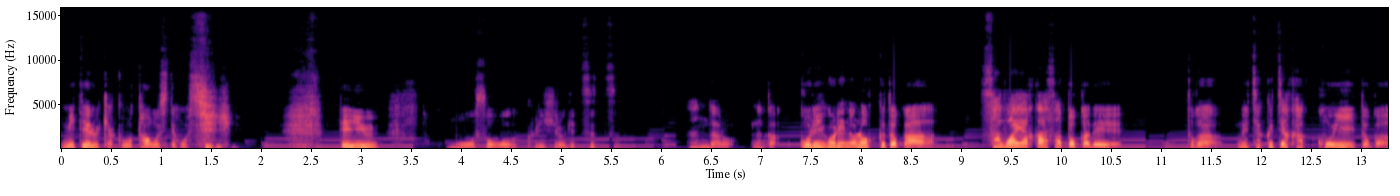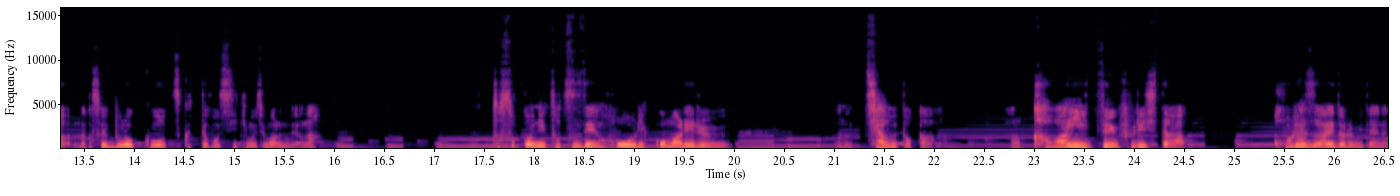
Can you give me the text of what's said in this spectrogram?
見てる客を倒してほしい っていう妄想を繰り広げつつ、なんだろう。なんか、ゴリゴリのロックとか、爽やかさとかで、とか、めちゃくちゃかっこいいとか、なんかそういうブロックを作ってほしい気持ちもあるんだよな。と、そこに突然放り込まれる、あの、チャウとか、あの、可愛い全振りした、これぞアイドルみたいな。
